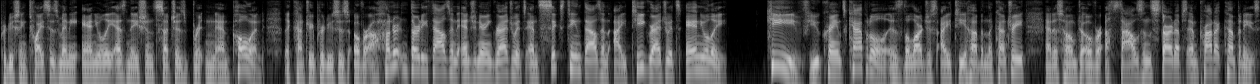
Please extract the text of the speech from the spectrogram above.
producing twice as many annually as nations such as Britain and Poland. The country produces over 130,000 engineering graduates and 16,000 IT graduates annually. Kiev, Ukraine's capital, is the largest IT hub in the country and is home to over a thousand startups and product companies.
